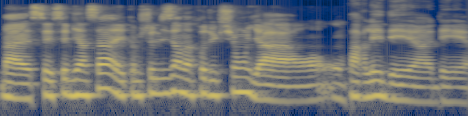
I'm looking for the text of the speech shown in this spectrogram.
Bah, c'est bien ça. Et comme je te le disais en introduction, il y a, on, parlait des, euh, des,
